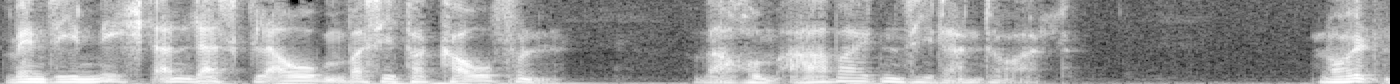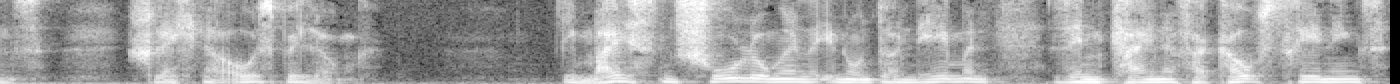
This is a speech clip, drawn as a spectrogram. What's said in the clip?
Wenn Sie nicht an das glauben, was Sie verkaufen, warum arbeiten Sie dann dort? Neuntens, schlechte Ausbildung. Die meisten Schulungen in Unternehmen sind keine Verkaufstrainings,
